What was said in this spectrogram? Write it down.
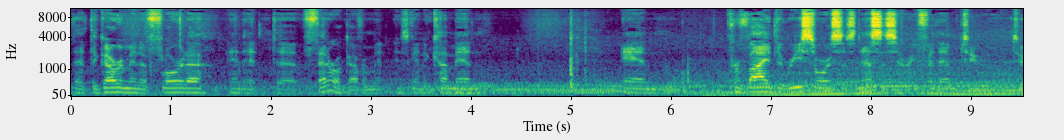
that the government of Florida and that the federal government is going to come in and provide the resources necessary for them to to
